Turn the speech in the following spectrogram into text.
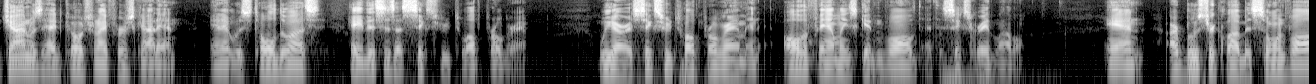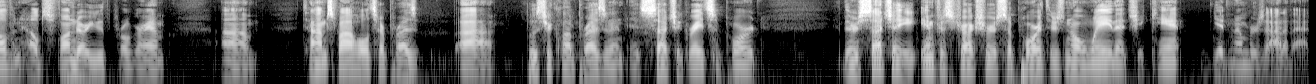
John was a head coach when I first got in, and it was told to us, "Hey, this is a six through twelve program. We are a six through twelve program, and all the families get involved at the sixth grade level. And our booster club is so involved and helps fund our youth program. Um, Tom Spaholtz, our pres- uh, booster club president, is such a great support. There's such a infrastructure of support. There's no way that you can't get numbers out of that.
